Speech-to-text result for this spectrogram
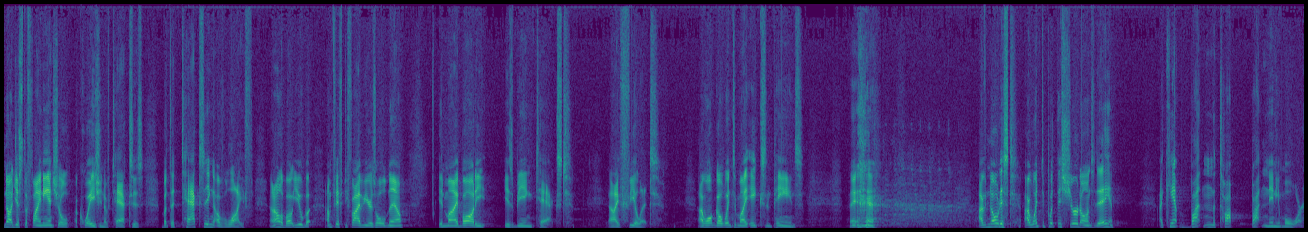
not just the financial equation of taxes, but the taxing of life. And I don't know about you, but I'm 55 years old now, and my body is being taxed. I feel it. I won't go into my aches and pains. I've noticed I went to put this shirt on today and I can't button the top button anymore.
